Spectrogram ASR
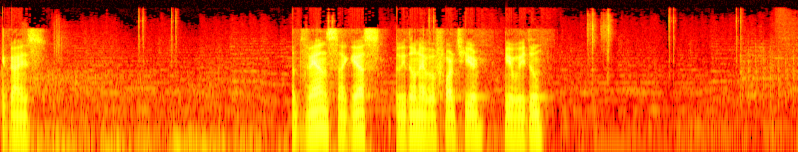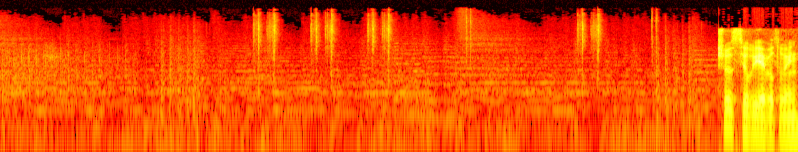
You guys advance, I guess. We don't have a fort here. Here we do. Should still be able to win.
